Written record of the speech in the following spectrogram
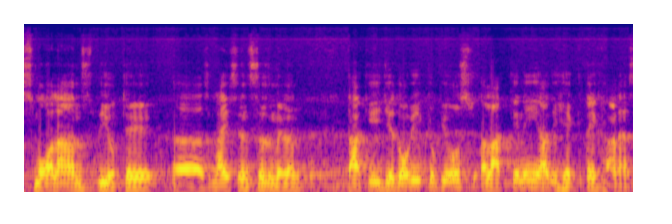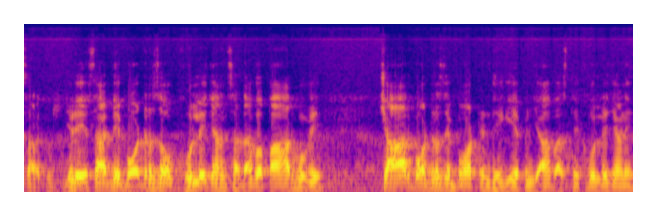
ਸਮਾਲ ਆਰਮਸ ਦੀ ਉੱਥੇ ਲਾਇਸੈਂਸਸ ਮਿਲਣ, ਤਾਂ ਕਿ ਜਦੋਂ ਵੀ, ਕਿਉਂਕਿ ਉਸ ਇਲਾਕੇ ਨੇ ਹੀ ਆਦੀ ਹਿੱਕ ਤੇ ਖਾਣਾ ਸਾਰਾ ਕੁਝ ਜਿਹੜੇ ਸਾਡੇ ਬਾਰਡਰਸ ਆ, ਉਹ ਖੋਲੇ ਜਾਣ, ਸਾਡਾ ਵਪਾਰ ਹੋਵੇ। ਚਾਰ ਬਾਰਡਰਸ ਇੰਪੋਰਟੈਂਟ ਹੈਗੇ ਆ ਪੰਜਾਬ ਵਾਸਤੇ ਖੋਲੇ ਜਾਣੇ।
